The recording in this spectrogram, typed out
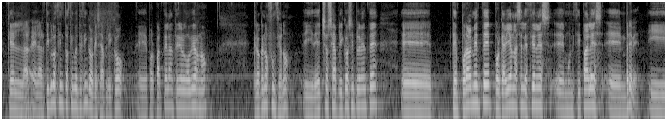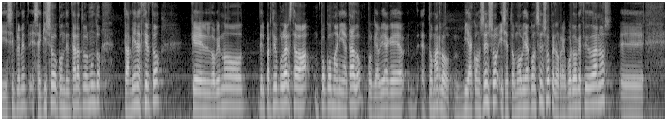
que el, artículo 155 que se aplicó eh, por parte del anterior gobierno creo que no funcionó y de hecho se aplicó simplemente eh, temporalmente porque había unas elecciones eh, municipales en breve y simplemente se quiso contentar a todo el mundo. También es cierto que el gobierno del Partido Popular estaba un poco maniatado porque habría que tomarlo vía consenso y se tomó vía consenso, pero recuerdo que Ciudadanos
